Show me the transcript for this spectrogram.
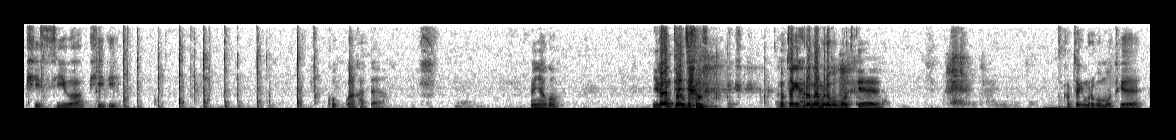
PC와 PD 곱과 같다요. 왜냐고? 이런 된장 갑자기 그런 걸 물어보면 어떡해 갑자기 물어보면 어떡해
